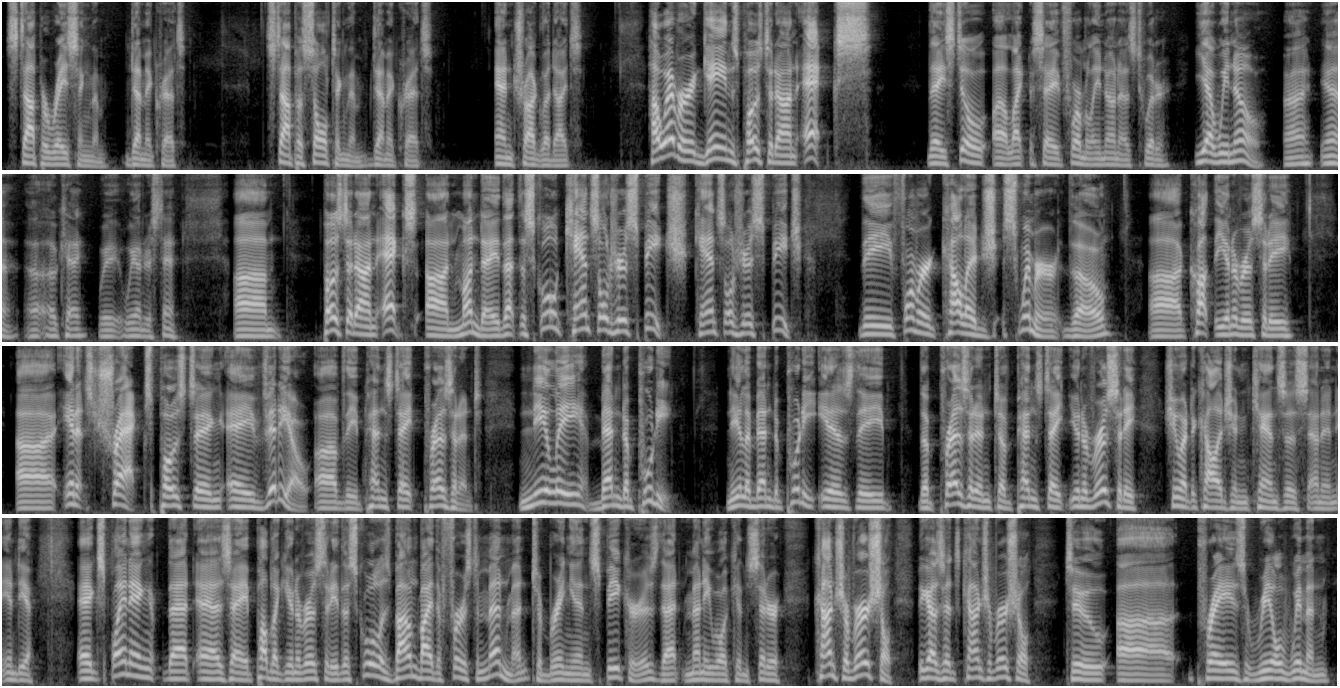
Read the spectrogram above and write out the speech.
Stop erasing them, Democrats. Stop assaulting them, Democrats and troglodytes. However, Gaines posted on X, they still uh, like to say formerly known as Twitter. Yeah, we know. Uh, yeah, uh, okay, we, we understand. Um, posted on X on Monday that the school canceled her speech. Canceled her speech. The former college swimmer, though, uh, caught the university uh, in its tracks, posting a video of the Penn State president, Neeli Bendapudi. Neeli Bendapudi is the the president of Penn State University. She went to college in Kansas and in India, explaining that as a public university, the school is bound by the First Amendment to bring in speakers that many will consider controversial because it's controversial to uh, praise real women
